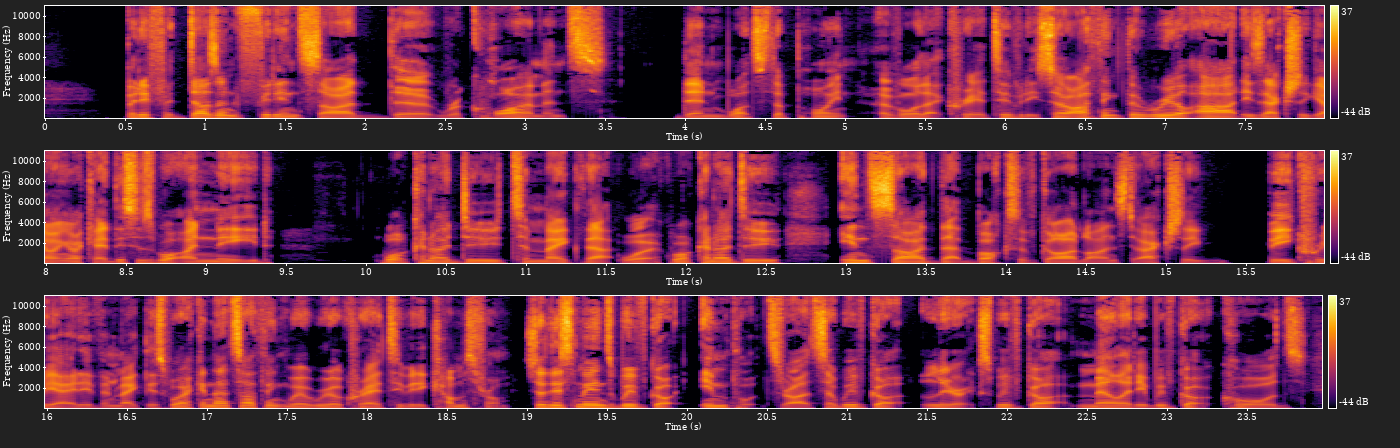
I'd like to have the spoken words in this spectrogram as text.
but if it doesn't fit inside the requirements, then what's the point of all that creativity? So I think the real art is actually going, okay, this is what I need. What can I do to make that work? What can I do inside that box of guidelines to actually be creative and make this work? And that's, I think, where real creativity comes from. So this means we've got inputs, right? So we've got lyrics, we've got melody, we've got chords.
